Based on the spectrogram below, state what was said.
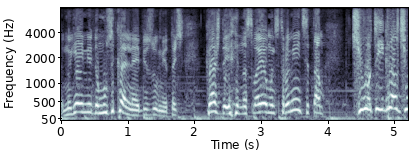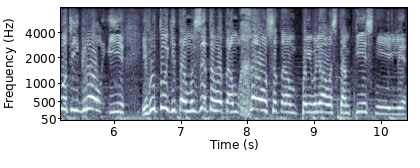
но я имею в виду музыкальное безумие. То есть каждый на своем инструменте там чего ты играл, чего ты играл, и, и в итоге там из этого там хаоса там появлялась там песни, или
